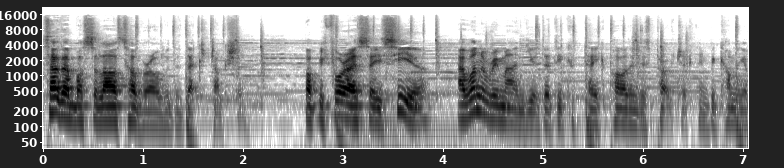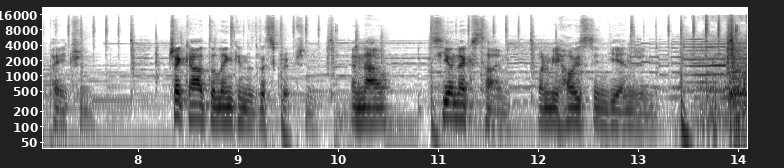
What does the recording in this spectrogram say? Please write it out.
So that was the last hover over the deck structure. But before I say see you, I want to remind you that you could take part in this project in becoming a patron. Check out the link in the description. And now, see you next time when we hoist in the engine.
